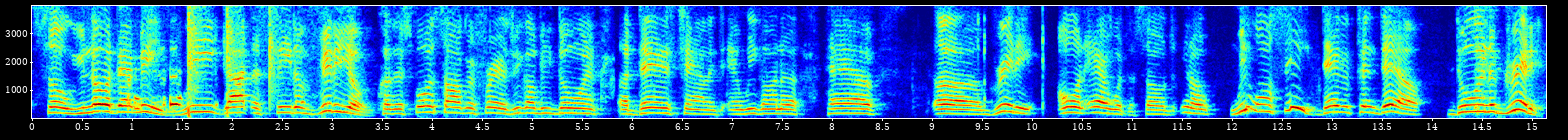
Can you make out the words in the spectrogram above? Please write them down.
So you know what that means. We got to see the video because it's Sports Talk with Friends. We're gonna be doing a dance challenge and we're gonna have uh Griddy on air with us. So you know we won't see David Pindell doing the Griddy.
